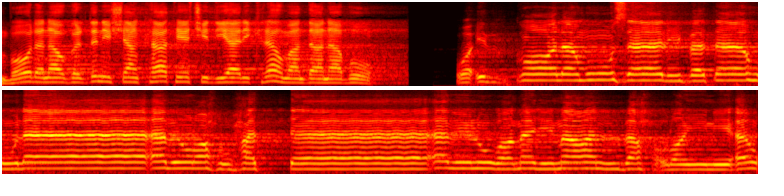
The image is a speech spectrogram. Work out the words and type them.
بۆ لە ناوبردنیشیان کاتێکی دیاریکراومان دانابوو وإذ قال موسى لفتاه لا أبرح حتى أبلغ مجمع البحرين أو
